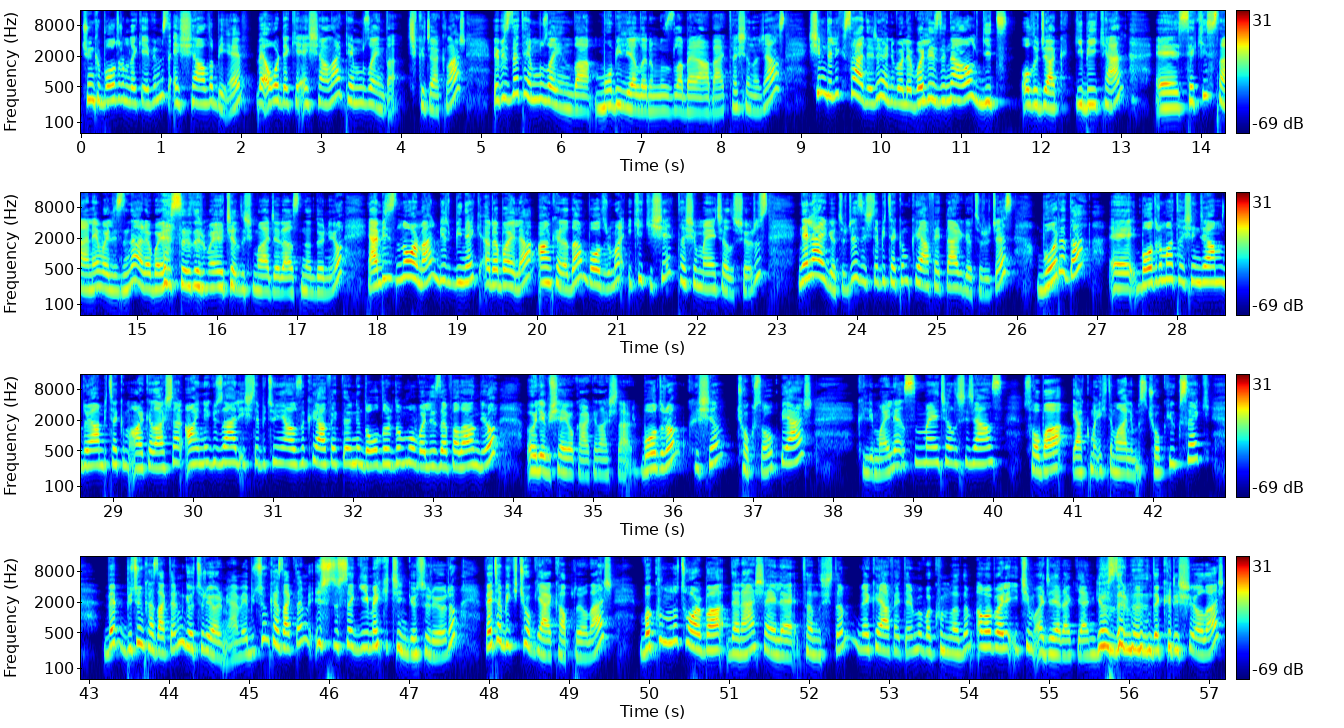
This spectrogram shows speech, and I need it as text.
Çünkü Bodrum'daki evimiz eşyalı bir ev ve oradaki eşyalar Temmuz ayında çıkacaklar. Ve biz de Temmuz ayında mobilyalarımızla beraber taşınacağız. Şimdilik sadece hani böyle valizini al git olacak gibiyken 8 tane valizini arabaya sığdırmaya çalış macerasına dönüyor. Yani biz normal bir binek arabayla Ankara'dan Bodrum'a iki kişi taşınmaya çalışıyoruz. Neler götüreceğiz? İşte bir takım kıyafetler götüreceğiz. Bu arada Bodrum'a taşınacağımı duyan bir takım arkadaşlar ay ne güzel işte bütün yazlık kıyafetlerini doldurdum mu valize falan diyor. Öyle bir şey yok arkadaşlar. Bodrum kışın çok soğuk bir yer klimayla ısınmaya çalışacağız. Soba yakma ihtimalimiz çok yüksek. Ve bütün kazaklarımı götürüyorum yani. Ve bütün kazaklarımı üst üste giymek için götürüyorum. Ve tabii ki çok yer kaplıyorlar. Vakumlu torba denen şeyle tanıştım ve kıyafetlerimi vakumladım. Ama böyle içim acıyarak yani gözlerimin önünde kırışıyorlar.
